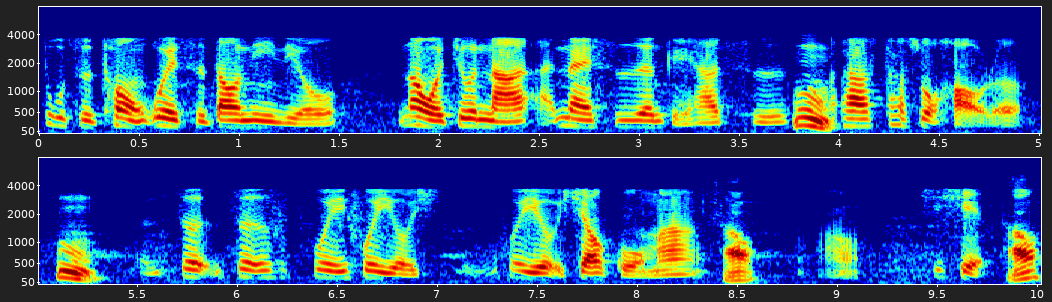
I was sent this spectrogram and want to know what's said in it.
肚子痛，胃食道逆流，那我就拿奈斯人给他吃。嗯，他他说好了。嗯，这这会会有会有效果吗？好，好，谢谢。好。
